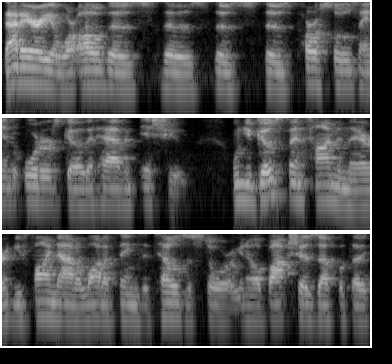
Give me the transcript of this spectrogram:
that area where all of those those those those parcels and orders go that have an issue. When you go spend time in there you find out a lot of things that tells a story. You know a box shows up with a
